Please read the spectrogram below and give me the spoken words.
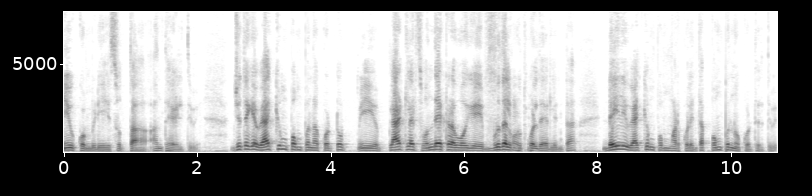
ನೀವು ಕೊಂಬಿಡಿ ಸುತ್ತ ಅಂತ ಹೇಳ್ತೀವಿ. ಜೊತೆಗೆ ವ್ಯಾಕ್ಯೂಮ್ ಪಂಪನ್ನು ಕೊಟ್ಟು ಈ ಪ್ಲಾಟ್ಲೆಟ್ಸ್ ಒಂದೇ ಕಡೆ ಹೋಗಿ ಬುಡದಲ್ಲಿ ಕೂತ್ಕೊಳ್ಳದೆ ಇರಲಿಂತ ಡೈಲಿ ವ್ಯಾಕ್ಯೂಮ್ ಪಂಪ್ ಮಾಡ್ಕೊಳ್ಳಿ ಅಂತ ಪಂಪನ್ನು ಕೊಟ್ಟಿರ್ತೀವಿ.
